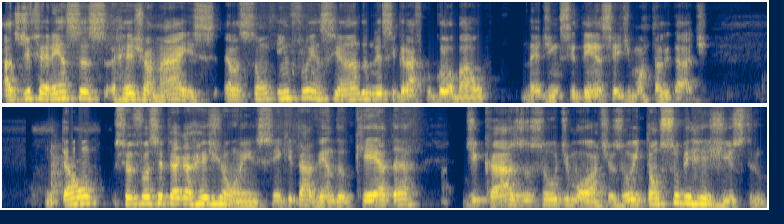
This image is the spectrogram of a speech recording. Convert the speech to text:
as diferenças regionais elas estão influenciando nesse gráfico global né, de incidência e de mortalidade. Então, se você pega regiões em que está havendo queda de casos ou de mortes, ou então subregistro,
